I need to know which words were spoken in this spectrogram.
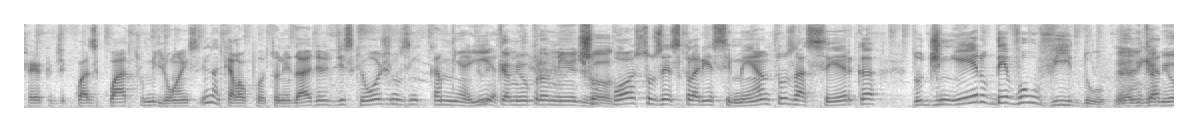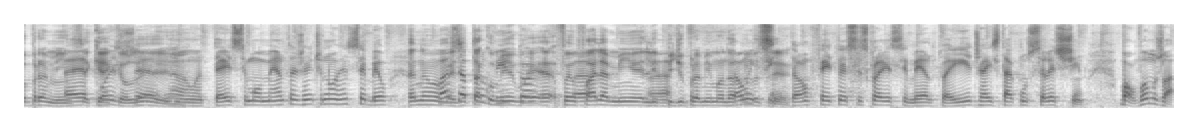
Cerca de quase 4 milhões. E naquela oportunidade ele disse que hoje nos encaminharia ele encaminhou para mim, Edvaldo. supostos esclarecimentos acerca do dinheiro devolvido. É, né? Ele encaminhou para mim. É, Você quer que eu é, leia? Não, até esse momento a gente não recebeu. É, não, mas está comigo. Victor, é, foi uma falha minha. Ele pediu para mim mandar então, para você. Então, feito esse esclarecimento aí, já está com o Celestino. Bom, vamos lá.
